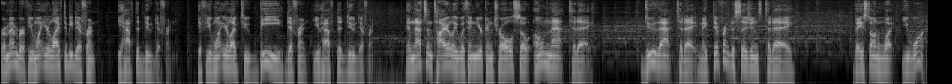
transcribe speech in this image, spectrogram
remember if you want your life to be different, you have to do different. If you want your life to be different, you have to do different. And that's entirely within your control. So own that today. Do that today. Make different decisions today based on what you want,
